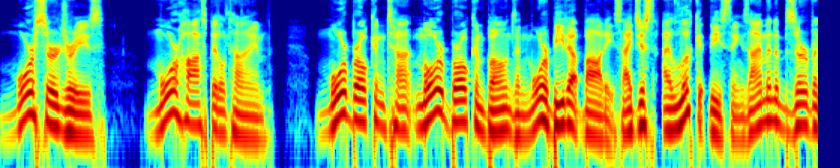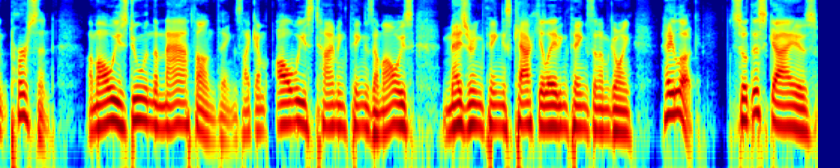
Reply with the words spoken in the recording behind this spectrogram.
more surgeries, more hospital time more broken time, more broken bones and more beat up bodies. I just I look at these things. I'm an observant person. I'm always doing the math on things. Like I'm always timing things. I'm always measuring things, calculating things and I'm going, "Hey, look. So this guy is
